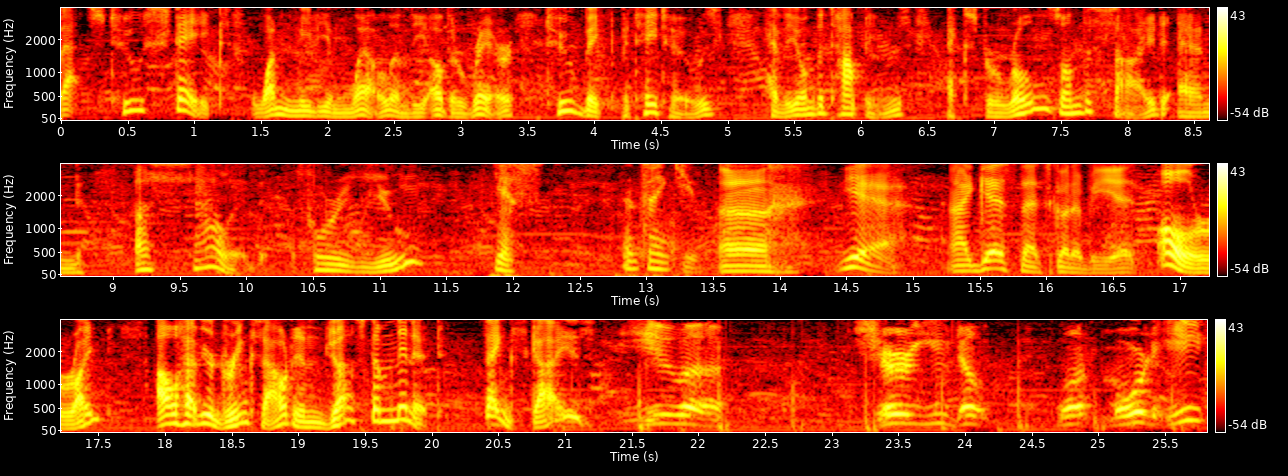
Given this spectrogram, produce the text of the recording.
That's two steaks, one medium well and the other rare, two baked potatoes, heavy on the toppings, extra rolls on the side, and a salad for you? Yes, and thank you. Uh, yeah, I guess that's gonna be it. All right. I'll have your drinks out in just a minute. Thanks, guys. You, uh, sure you don't want more to eat?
